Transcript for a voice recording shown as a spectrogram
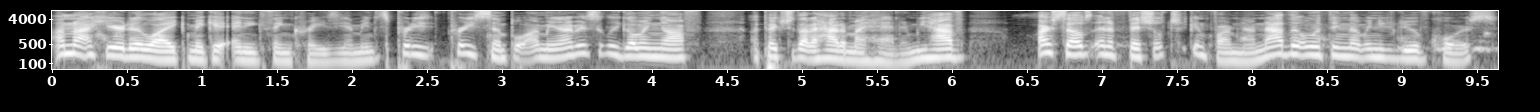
I'm not here to like make it anything crazy. I mean, it's pretty pretty simple. I mean, I'm basically going off a picture that I had in my head, and we have ourselves an official chicken farm now. Now the only thing that we need to do, of course,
